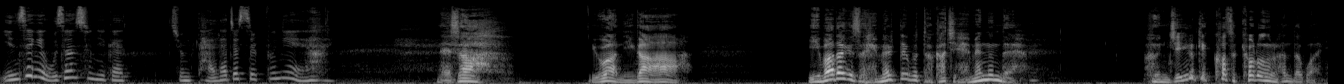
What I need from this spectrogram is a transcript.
인생의 우선순위가 좀 달라졌을 뿐이에요. 내사 유아 네가 이 바닥에서 헤맬 때부터 같이 헤맸는데 언제 이렇게 커서 결혼을 한다고 하니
